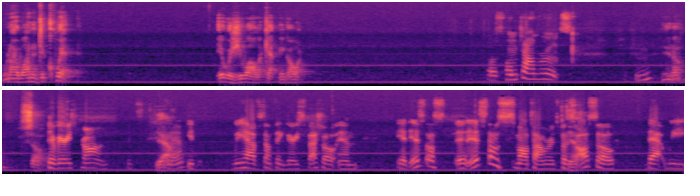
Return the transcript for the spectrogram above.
when I wanted to quit, it was you all that kept me going. Those hometown roots. You know, so They're very strong. It's, yeah, it, we have something very special, and it is those it is those small town roots, but it's also that we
